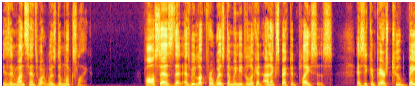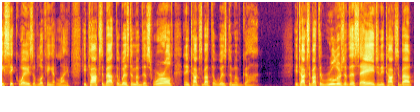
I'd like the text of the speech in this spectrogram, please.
is, in one sense, what wisdom looks like. Paul says that as we look for wisdom, we need to look at unexpected places as he compares two basic ways of looking at life. He talks about the wisdom of this world and he talks about the wisdom of God. He talks about the rulers of this age and he talks about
